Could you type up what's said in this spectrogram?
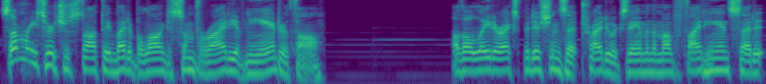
Some researchers thought they might have belonged to some variety of Neanderthal. Although later expeditions that tried to examine the mummified hand said it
